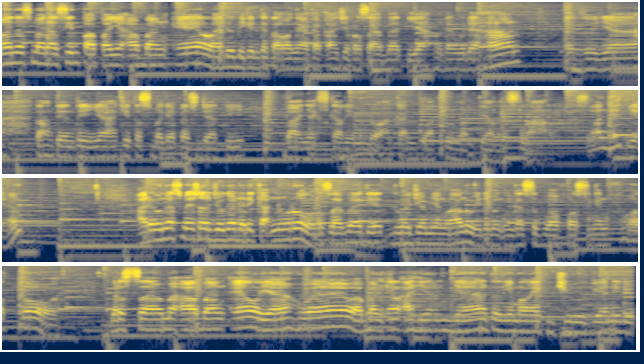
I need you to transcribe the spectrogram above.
Manas-manasin papanya Abang El Aduh bikin ketawa ngakak aja persahabat ya Mudah-mudahan tentunya tanti-tantinya kita sebagai fans sejati Banyak sekali mendoakan buat keluarga Leslar Selanjutnya ada unggah spesial juga dari Kak Nurul, sahabat ya, dua jam yang lalu ini mengunggah sebuah postingan foto bersama Abang L ya. Wow, Abang L akhirnya tentunya melek juga nih di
